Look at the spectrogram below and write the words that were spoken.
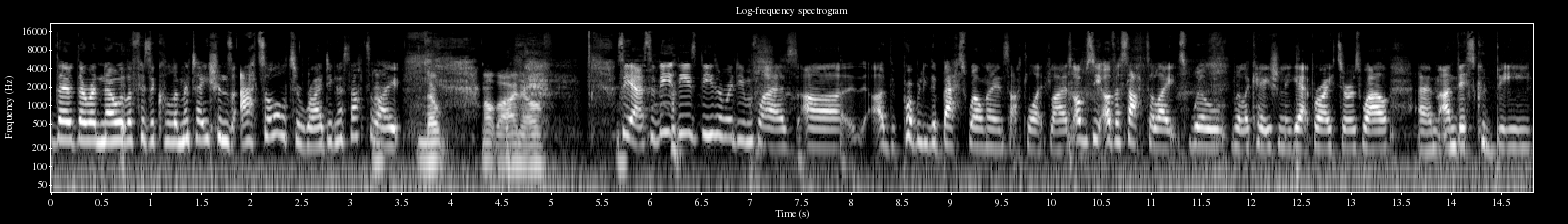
There, there are no other physical limitations at all to riding a satellite. Nope. Not that I know of. So yeah, so these these, these iridium flares are, are the, probably the best well-known satellite flares. Obviously, other satellites will will occasionally get brighter as well, um, and this could be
